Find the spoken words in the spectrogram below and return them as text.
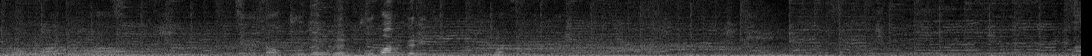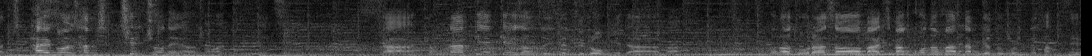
들어온 거 같고요. 그래서 9등 그 9번 그리기 9번 그리기. 아, 8분 37초네요, 정확히. 자, 경남 PMK 선수 이제 들어옵니다. 막 코너 돌아서 마지막 코너만 남겨두고 있는 상태.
